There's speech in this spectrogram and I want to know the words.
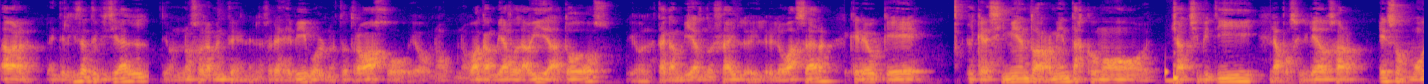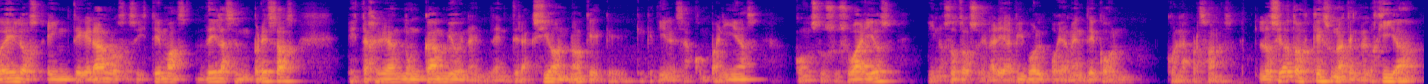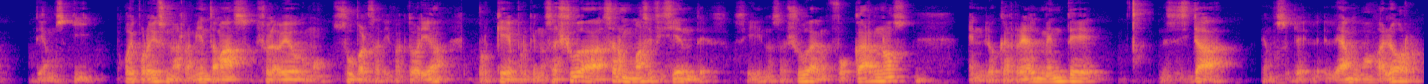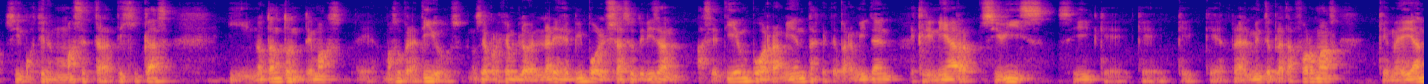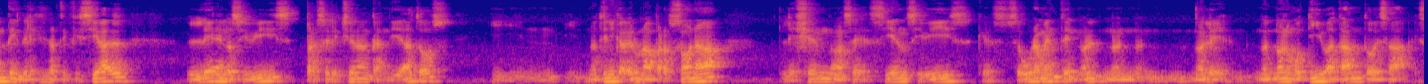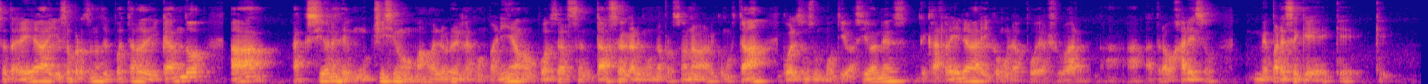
A ver, la inteligencia artificial, no solamente en las áreas de People, nuestro trabajo, no, nos va a cambiar la vida a todos, la está cambiando ya y lo, va a hacer. Creo que el crecimiento de herramientas como ChatGPT, la posibilidad de usar esos modelos e integrarlos a sistemas de las empresas, está generando un cambio en la, interacción ¿no? que, que, tienen esas compañías con sus usuarios y nosotros en el área de People, obviamente, con, con las personas. Lo cierto es que es una tecnología, digamos, y hoy por hoy es una herramienta más. Yo la veo como súper satisfactoria. ¿Por qué? Porque nos ayuda a ser más eficientes, ¿sí? nos ayuda a enfocarnos en lo que realmente necesita, digamos, le, damos más valor, ¿sí? en cuestiones más estratégicas y no tanto en temas eh, más operativos. No sé, por ejemplo, en el área de People ya se utilizan hace tiempo herramientas que te permiten escrinear CVs, ¿sí? que, que, que, realmente plataformas que mediante inteligencia artificial leen los CVs, preseleccionan candidatos y, no tiene que haber una persona leyendo, no sé, 100 CVs, que seguramente no, no, le, no, lo motiva tanto esa, esa tarea y esa persona se puede estar dedicando a acciones de muchísimo más valor en la compañía, como puede ser sentarse a hablar con una persona, a ver cómo está, cuáles son sus motivaciones de carrera y cómo la puede ayudar a, trabajar eso. Me parece que, que,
